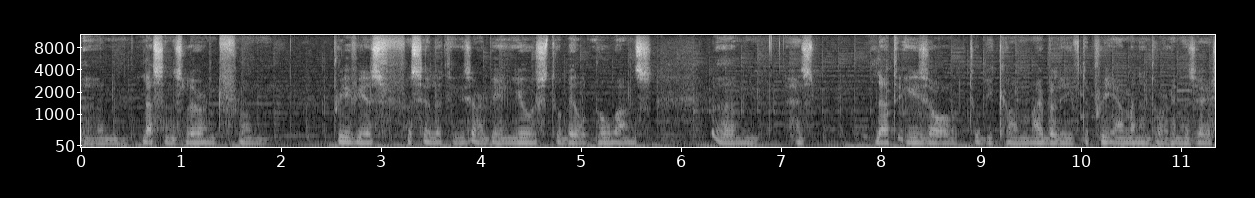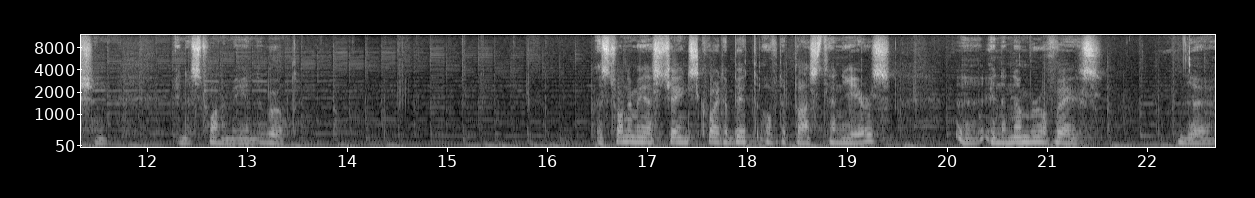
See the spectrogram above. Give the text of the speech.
um, lessons learned from previous facilities are being used to build new ones, um, has led ESO to become, I believe, the preeminent organization in astronomy in the world. Astronomy has changed quite a bit over the past 10 years uh, in a number of ways. The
